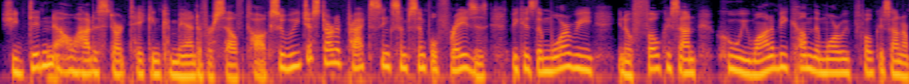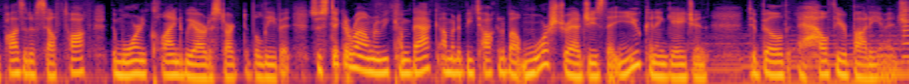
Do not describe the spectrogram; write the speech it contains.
she didn't know how to start taking command of her self-talk. So we just started practicing some simple phrases because the more we you know focus on who we want to become the more we focus on our positive self-talk the more inclined we are to start to believe it. So stick around. When we come back i'm going to be talking about more strategies that you can engage in to build a healthier body image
